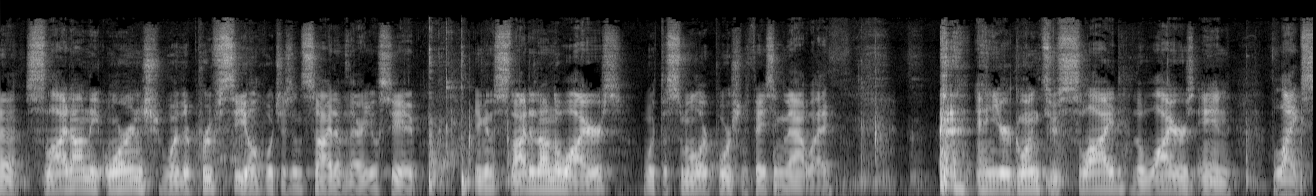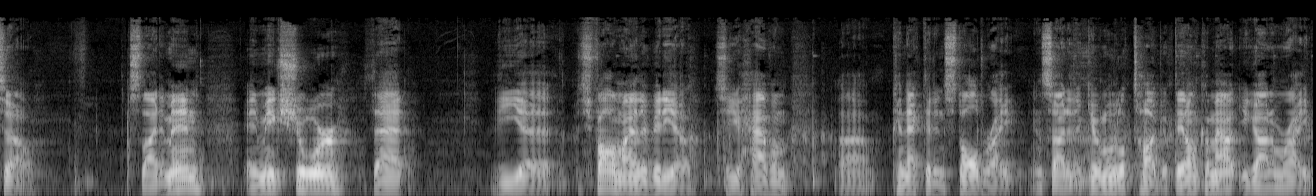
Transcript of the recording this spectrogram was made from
to slide on the orange weatherproof seal, which is inside of there. You'll see it. You're to slide it on the wires with the smaller portion facing that way. and you're going to slide the wires in like so. Slide them in and make sure that the, uh, follow my other video so you have them uh, connected, installed right inside of there. Give them a little tug. If they don't come out, you got them right.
